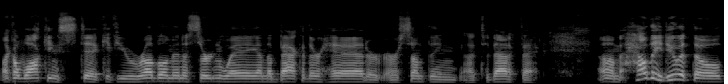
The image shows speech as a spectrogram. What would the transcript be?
like a walking stick. If you rub them in a certain way on the back of their head or, or something uh, to that effect. Um, how they do it, though,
